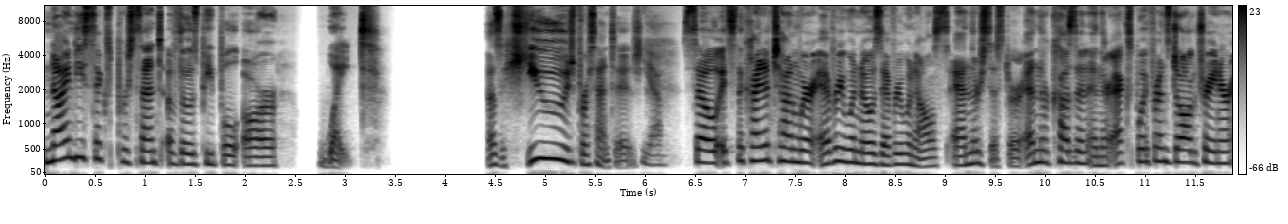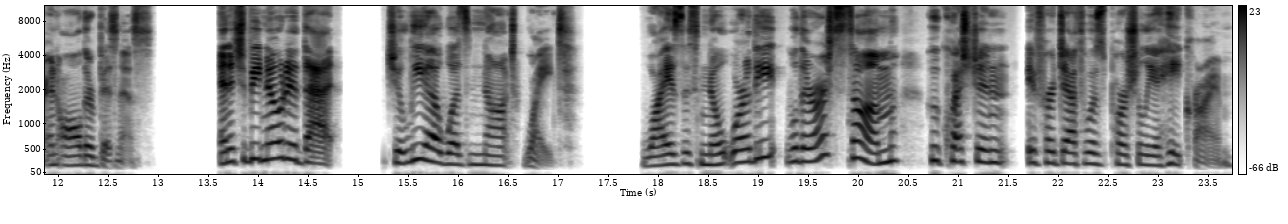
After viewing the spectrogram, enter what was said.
96% of those people are white. That's a huge percentage. yeah. So it's the kind of town where everyone knows everyone else and their sister and their cousin and their ex boyfriend's dog trainer and all their business. And it should be noted that Jalea was not white. Why is this noteworthy? Well, there are some who question if her death was partially a hate crime.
